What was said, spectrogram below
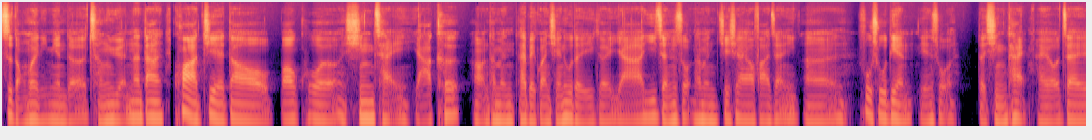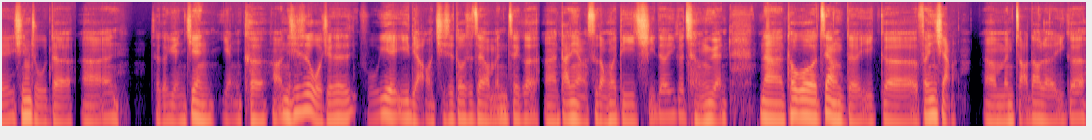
四董会里面的成员，那当然跨界到包括新彩牙科啊，他们台北馆前路的一个牙医诊所，他们接下来要发展一呃复数店连锁的形态，还有在新竹的呃这个远见眼科啊，你其实我觉得服务业医疗其实都是在我们这个呃大店长司董会第一期的一个成员，那透过这样的一个分享，呃，我们找到了一个。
